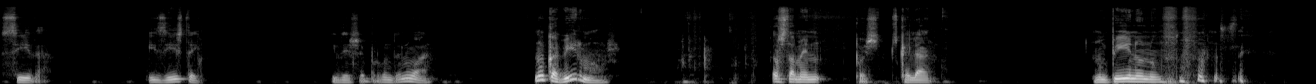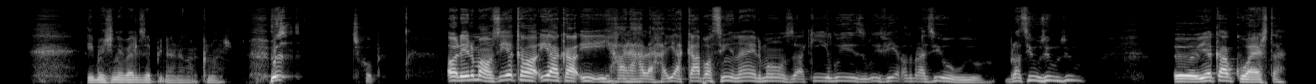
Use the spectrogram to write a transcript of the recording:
sida. Existem? E deixa a pergunta no ar. Nunca vi, irmãos. Eles também, pois, se calhar, não pinam, não. Imagina velhos a pinar agora que nós. Desculpa. Olha, irmãos, e acaba, e, acaba, e, e, e acaba assim, né, irmãos? Aqui, Luiz, Luiz Vieira do Brasil. Brasil, Brasil, Brasil. Uh, e acabo com esta,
